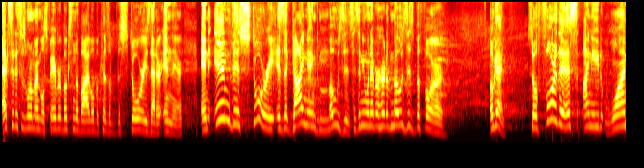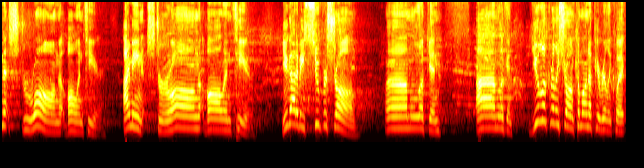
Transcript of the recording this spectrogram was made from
Exodus is one of my most favorite books in the Bible because of the stories that are in there. And in this story is a guy named Moses. Has anyone ever heard of Moses before? Okay, so for this, I need one strong volunteer. I mean, strong volunteer. You gotta be super strong. I'm looking. I'm looking. You look really strong. Come on up here really quick.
